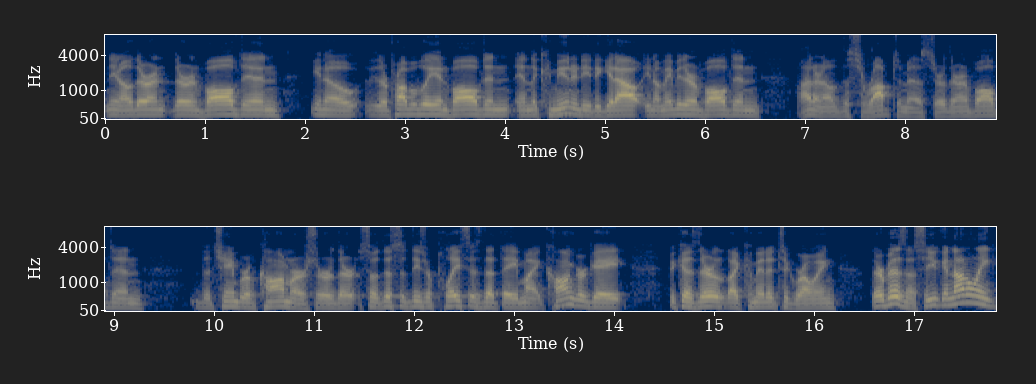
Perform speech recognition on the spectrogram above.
you know they're in, they're involved in you know, they're probably involved in, in the community to get out. You know, maybe they're involved in, I don't know, the Soroptimist, or they're involved in the Chamber of Commerce, or they're so this is these are places that they might congregate because they're like committed to growing their business. So you can not only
